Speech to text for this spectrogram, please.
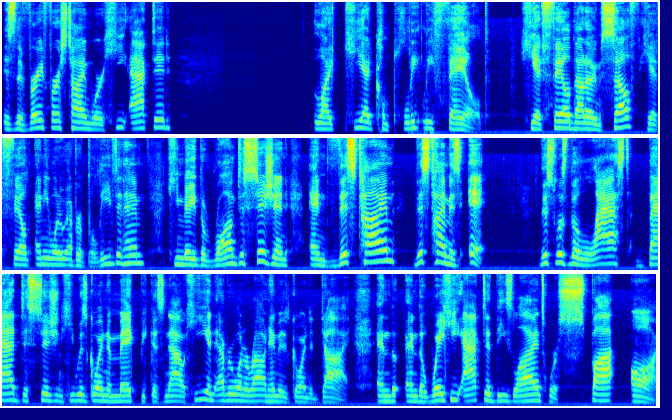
is the very first time where he acted like he had completely failed. He had failed not of himself, he had failed anyone who ever believed in him. He made the wrong decision and this time, this time is it this was the last bad decision he was going to make because now he and everyone around him is going to die and the, and the way he acted these lines were spot on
